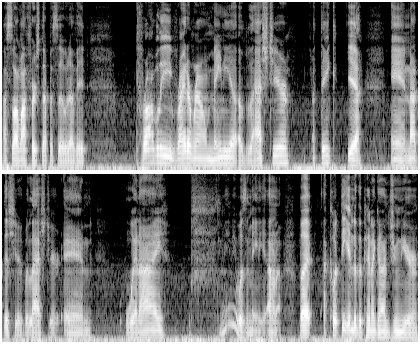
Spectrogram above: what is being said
I saw my first episode of it probably right around Mania of last year, I think. Yeah. And not this year, but last year. And when I maybe it wasn't Mania, I don't know. But I caught the end of the Pentagon Junior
